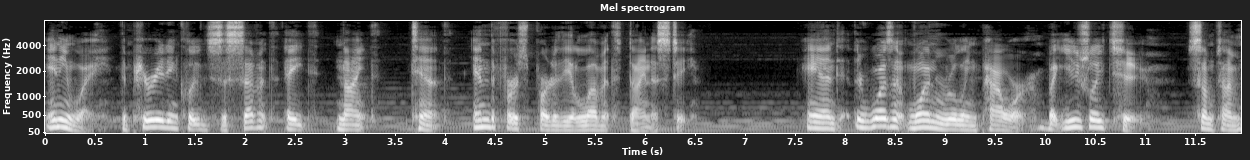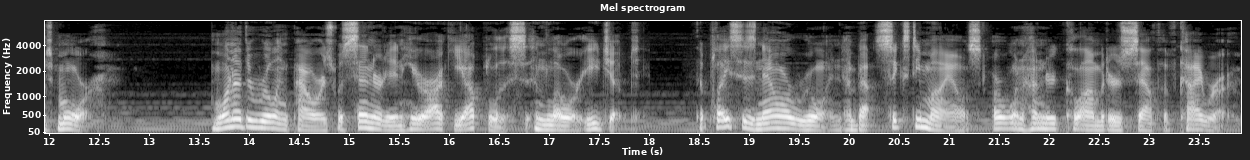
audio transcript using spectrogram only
Anyway, the period includes the 7th, 8th, 9th, 10th, and the first part of the 11th dynasty. And there wasn't one ruling power, but usually two, sometimes more. One of the ruling powers was centered in Hierapolis in Lower Egypt. The place is now a ruin about 60 miles or 100 kilometers south of Cairo.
